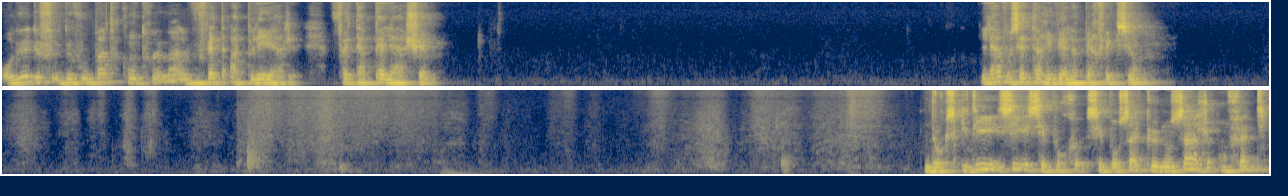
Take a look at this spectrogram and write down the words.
au lieu de, vous battre contre le mal, vous faites, à, faites appel à Hachem. Là, vous êtes arrivé à la perfection. Donc, ce qu'il dit ici, c'est pour, ça que nos sages, en fait,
